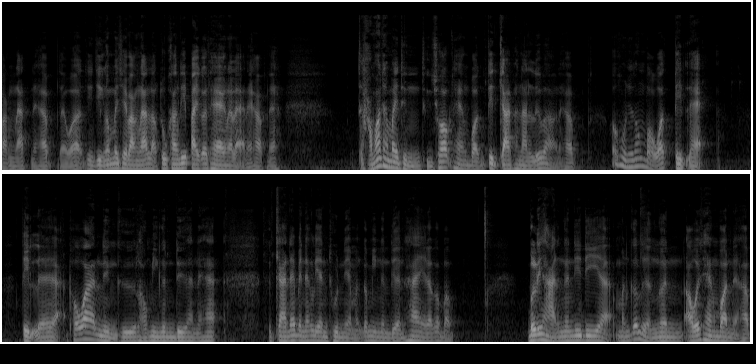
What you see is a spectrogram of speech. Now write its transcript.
บางนัดนะครับ แต่ว่าจริงๆก็ไม่ใช่บางนัดหรอกทุกครั้งที่ไปก็แทงนั่นแหละนะครับนะถามว่าทำไมถึงถึงชอบแทงบอลติดการพนันหรือเปล่านะครับ ก็คงจะต้องบอกว่าติดแหละ ติดเลยอะเพราะว่าหนึ่งคือเรามีเงินเดือนนะฮะคือการได้เป็นนักเรียนทุนเนี่ยมันก็มีเงินเดือนให้แล้วก็แบบบริหารเงินดีๆอะมันก็เหลือเงินเอาไว้แทงบอลเนี่ยครับ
